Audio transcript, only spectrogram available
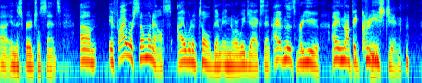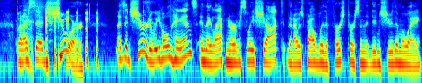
uh, in the spiritual sense. Um, if I were someone else, I would have told them in Norwegian accent, "I have news for you. I am not a Christian." but I said, "Sure." I said, "Sure." Do we hold hands? And they laughed nervously, shocked that I was probably the first person that didn't shoo them away.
